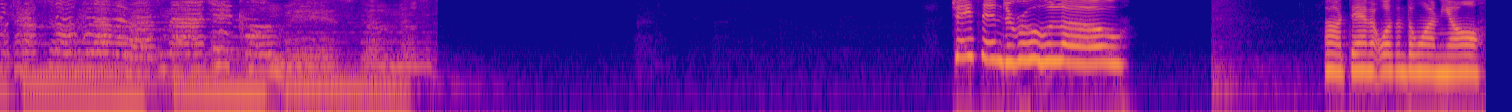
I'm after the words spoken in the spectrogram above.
A cat so clever as magical Mr. Mist. Jason Derulo. Oh, damn, it wasn't the one, y'all.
